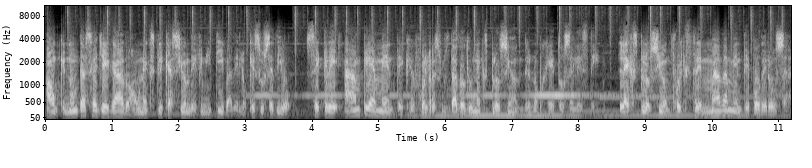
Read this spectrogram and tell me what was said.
Aunque nunca se ha llegado a una explicación definitiva de lo que sucedió, se cree ampliamente que fue el resultado de una explosión de un objeto celeste. La explosión fue extremadamente poderosa,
